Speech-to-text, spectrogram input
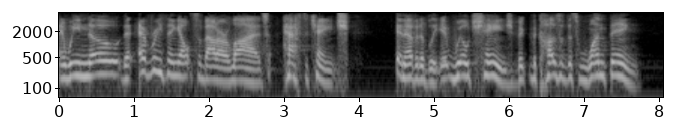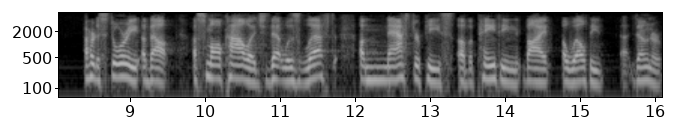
and we know that everything else about our lives has to change. Inevitably, it will change because of this one thing. I heard a story about a small college that was left a masterpiece of a painting by a wealthy uh, donor.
